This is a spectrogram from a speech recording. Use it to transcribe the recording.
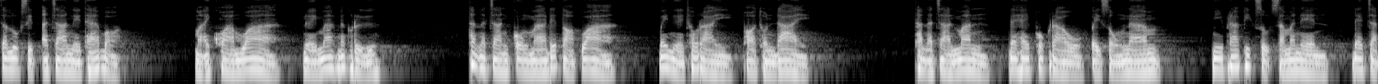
จะลูกศิษย์อาจารย์เหนื่อยแท้บอก หมายความว่าเหนื่อยมากนักหรือ ท่านอาจารย์กงมาได้ตอบว่า ไม่เหนื่อยเท่าไหร่พอทนได้ ท่านอาจารย์มั่นได้ให้พวกเราไปส่งน้ำมีพระภิกษุสามเณรได้จัด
